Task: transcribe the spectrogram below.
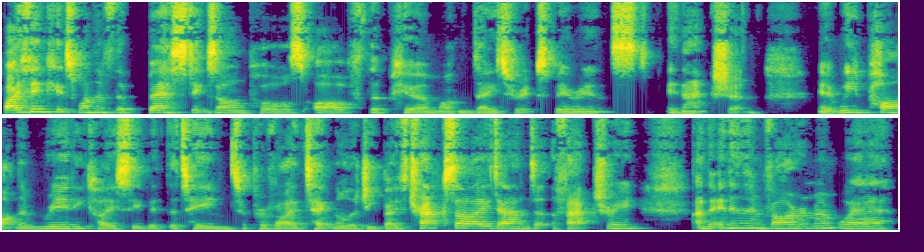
But I think it's one of the best examples of the pure modern data experience in action. You know, we partner really closely with the team to provide technology both trackside and at the factory. And in an environment where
